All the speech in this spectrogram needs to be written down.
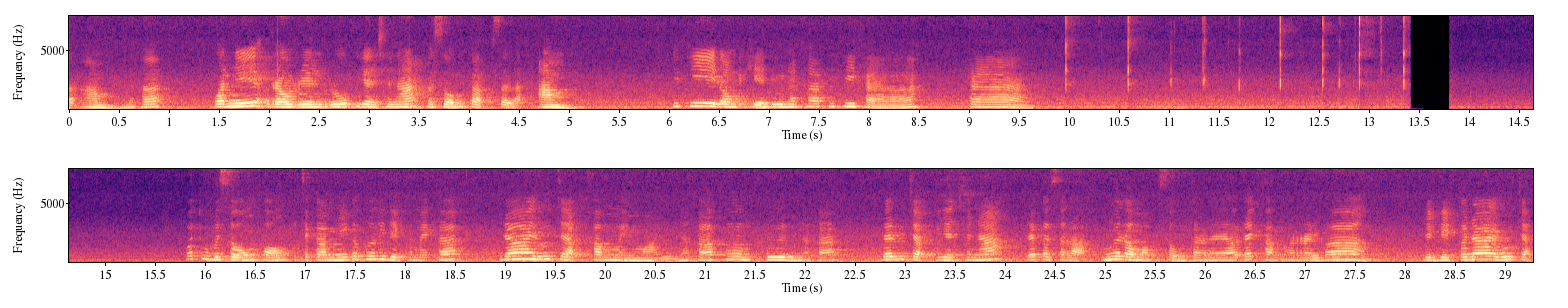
ระอัมนะคะ วันนี้เราเรียนรู้พยัญชนะผสมกับสระอัมพี่ๆลองไปเขียนดูนะคะพี่ๆขาค่ะ วั ตถุประสงค์ของกิจกรรมนี้ก็เพื่อให้เด็กทำไมคะ ได้รู้จักคำใหม่ๆนะคะ เพิ่มขึ้นนะคะ ได้รู้จักพยัญชนะและก็สระเมื่อเรามาผสมกันแล้วได้คำอะไรบ้าง เด็กๆก็ได้รู้จัก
